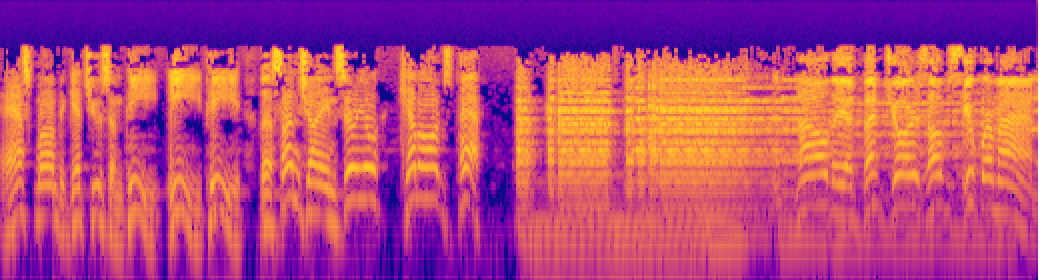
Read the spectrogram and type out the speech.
ask Mom to get you some P-E-P, the Sunshine Cereal, Kellogg's Pep. Now, the adventures of Superman.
